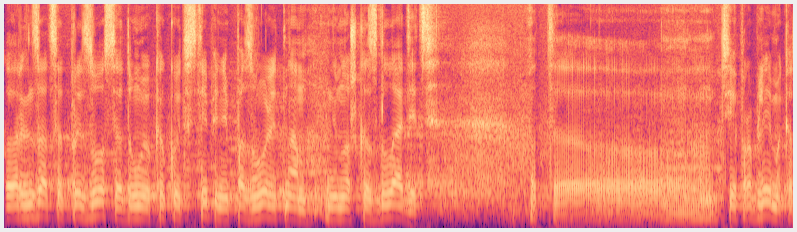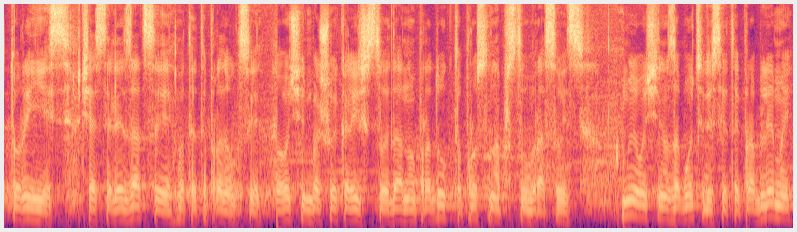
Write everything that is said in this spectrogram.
Организация производства, я думаю, в какой-то степени позволит нам немножко сгладить вот, э, те проблемы, которые есть в части реализации вот этой продукции. Очень большое количество данного продукта просто-напросто выбрасывается. Мы очень озаботились этой проблемой.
